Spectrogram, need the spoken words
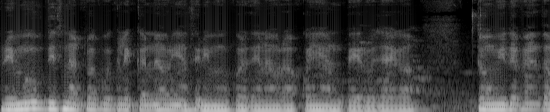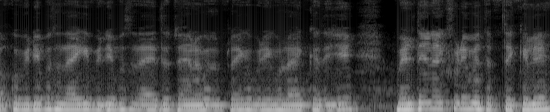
रिमूव दिस नेटवर्क पर क्लिक करना है और यहाँ से रिमूव कर देना है और आपका ये अनपेयर हो जाएगा। तो उम्मीद है फ्रेंड्स आपको वीडियो पसंद आएगी। वीडियो पसंद आए तो चैनल को सब्सक्राइब वीडियो को लाइक कर दीजिए। मिलते हैं नेक्स्ट वीडियो में। तब तक के लिए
